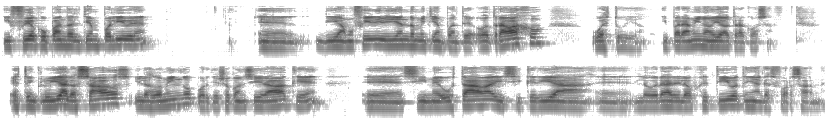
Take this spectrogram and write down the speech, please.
y fui ocupando el tiempo libre, eh, digamos, fui dividiendo mi tiempo entre o trabajo o estudio y para mí no había otra cosa. Esto incluía los sábados y los domingos porque yo consideraba que eh, si me gustaba y si quería eh, lograr el objetivo tenía que esforzarme.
